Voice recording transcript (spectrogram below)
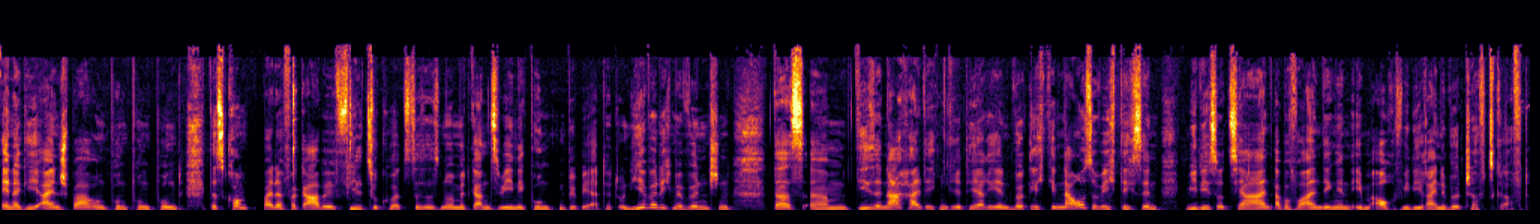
Energieeinsparung, Punkt, Punkt, Punkt. Das kommt bei der Vergabe viel zu kurz. Das ist nur mit ganz wenig Punkten bewertet. Und hier würde ich mir wünschen, dass ähm, diese nachhaltigen Kriterien wirklich genauso wichtig sind wie die sozialen, aber vor allen Dingen eben auch wie die reine Wirtschaftskraft.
